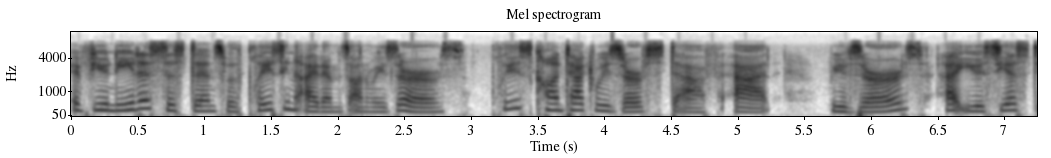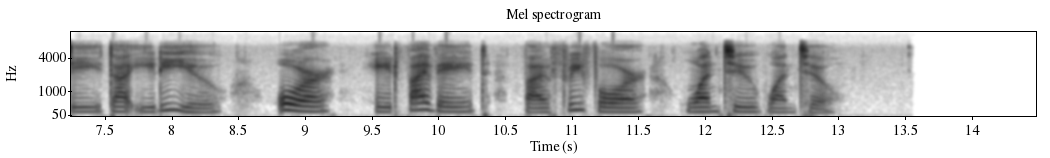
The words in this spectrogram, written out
If you need assistance with placing items on reserves, please contact reserve staff at reserves at ucsd.edu or 858 534 1212.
